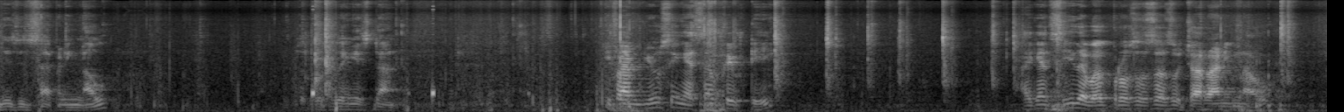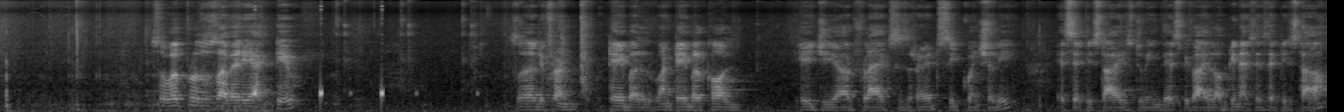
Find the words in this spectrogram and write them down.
this is happening now. So the thing is done. If I am using SM50, I can see the work processes which are running now. So work processes are very active. So a different table, one table called AGR flags is read sequentially. SAP star is doing this because I logged in as SAP star.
